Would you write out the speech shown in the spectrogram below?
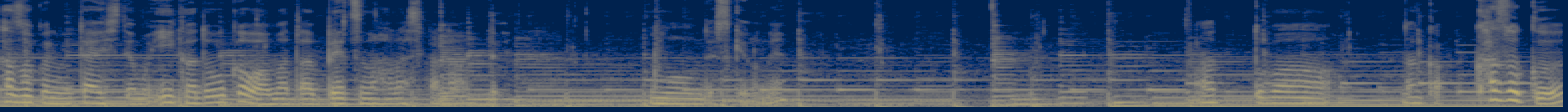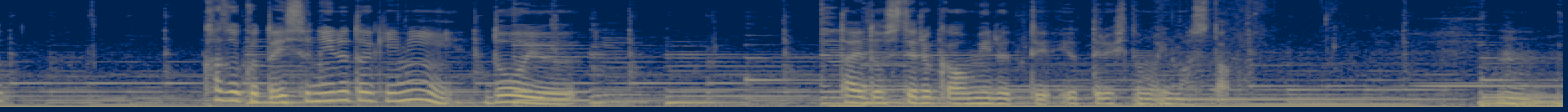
家族に対してもいいかどうかはまた別の話かなって思うんですけどね。あとはなんか家族？家族と一緒にいる時にどういう態度してるかを見るって言ってる人もいました。うん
